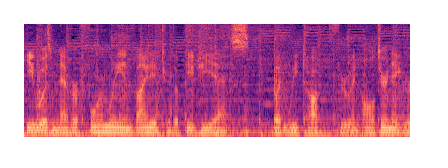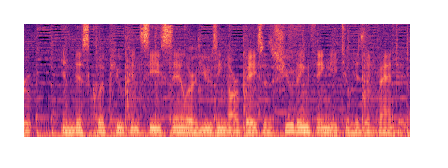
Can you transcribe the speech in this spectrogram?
He was never formally invited to the PGS, but we talked through an alternate group. In this clip you can see Sailor using our base's shooting thingy to his advantage.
